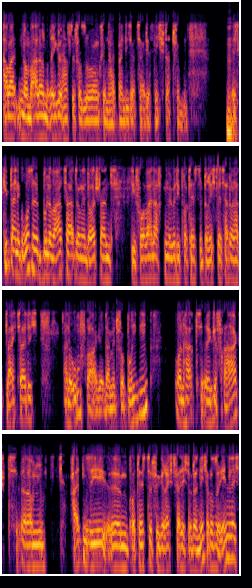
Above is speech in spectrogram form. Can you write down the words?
Aber normale und regelhafte Versorgung können halt bei dieser Zeit jetzt nicht stattfinden. Hm. Es gibt eine große Boulevardzeitung in Deutschland, die vor Weihnachten über die Proteste berichtet hat und hat gleichzeitig eine Umfrage damit verbunden und hat äh, gefragt, ähm, halten Sie ähm, Proteste für gerechtfertigt oder nicht oder so ähnlich.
